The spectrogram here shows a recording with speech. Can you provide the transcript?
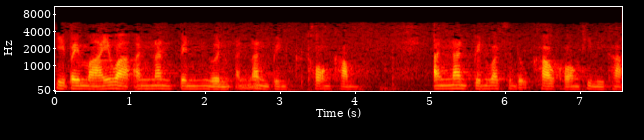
ที่ไปหมายว่าอันนั่นเป็นเงิน อันนั่นเป็นทองคำอันนั่นเป็นวัสดุข้าวของที่มีค่า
